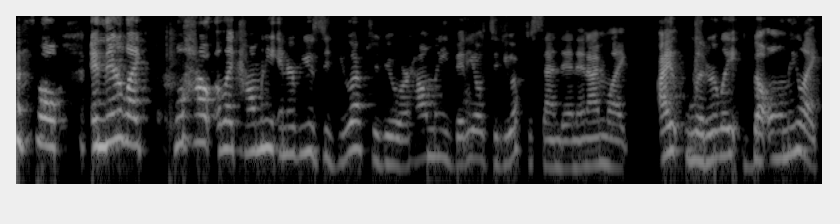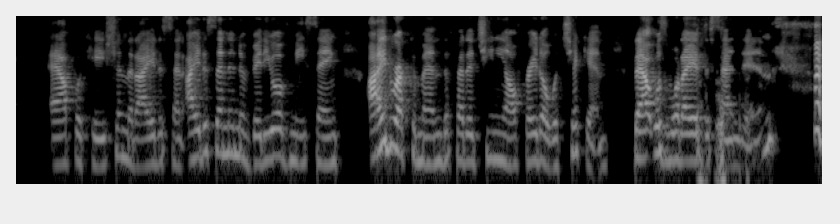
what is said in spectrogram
and so and they're like well how like how many interviews did you have to do or how many videos did you have to send in and i'm like i literally the only like application that i had to send i had to send in a video of me saying i'd recommend the fettuccine alfredo with chicken that was what i had to send in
